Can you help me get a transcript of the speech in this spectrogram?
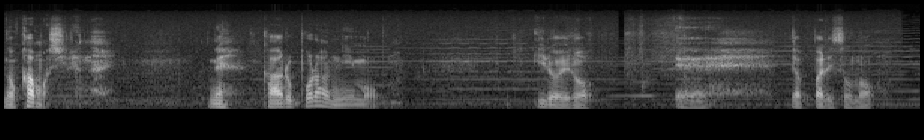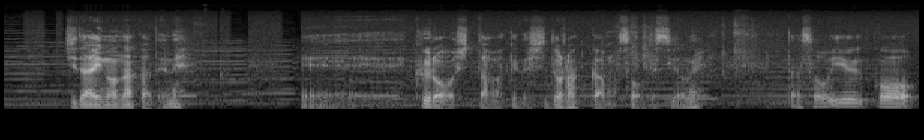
のかもしれない。ねカール・ポランにもいろいろ、え、やっぱりその時代の中でね、えー、苦労したわけですしドラッカーもそうですよね。だそういうこ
